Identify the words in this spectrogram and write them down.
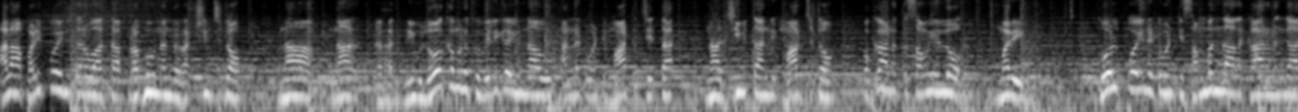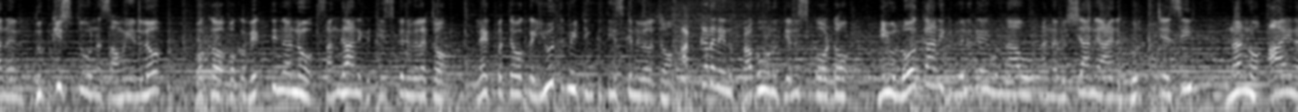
అలా పడిపోయిన తర్వాత ప్రభు నన్ను రక్షించటం నా నా నీవు లోకమునకు వెలుగై ఉన్నావు అన్నటువంటి మాట చేత నా జీవితాన్ని మార్చటం ఒకానొక సమయంలో మరి కోల్పోయినటువంటి సంబంధాల కారణంగా నేను దుఃఖిస్తూ ఉన్న సమయంలో ఒక ఒక వ్యక్తి నన్ను సంఘానికి తీసుకుని వెళ్ళటం లేకపోతే ఒక యూత్ మీటింగ్కి తీసుకుని వెళ్ళటం అక్కడ నేను ప్రభువును తెలుసుకోవటం నీవు లోకానికి వెలుగై ఉన్నావు అన్న విషయాన్ని ఆయన గుర్తు చేసి నన్ను ఆయన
